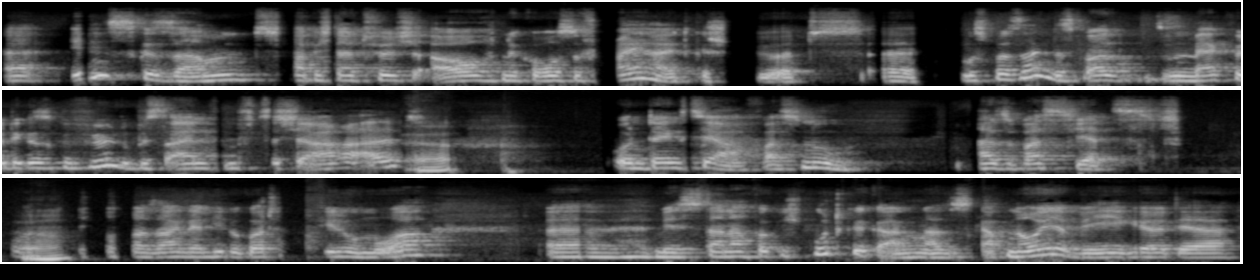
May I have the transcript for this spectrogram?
äh, insgesamt habe ich natürlich auch eine große Freiheit gespürt. Äh, muss man sagen, das war so ein merkwürdiges Gefühl. Du bist 51 Jahre alt ja. und denkst, ja, was nun? Also was jetzt? Ja. Ich muss mal sagen, der liebe Gott hat viel Humor. Äh, mir ist danach wirklich gut gegangen. Also es gab neue Wege. Der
